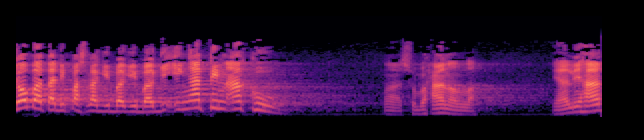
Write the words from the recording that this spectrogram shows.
Coba tadi pas lagi bagi-bagi ingatin aku. Nah, subhanallah. Ya lihat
